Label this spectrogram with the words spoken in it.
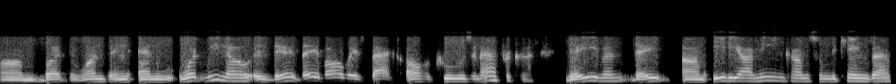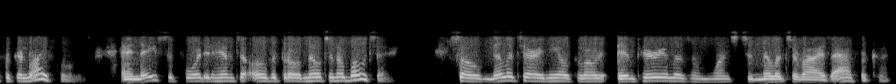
Um, but the one thing, and what we know is they they've always backed all the coups in Africa. They even they um, Idi Amin comes from the King's African Rifles, and they supported him to overthrow Milton Obote. So military neocolonial imperialism wants to militarize Africa.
